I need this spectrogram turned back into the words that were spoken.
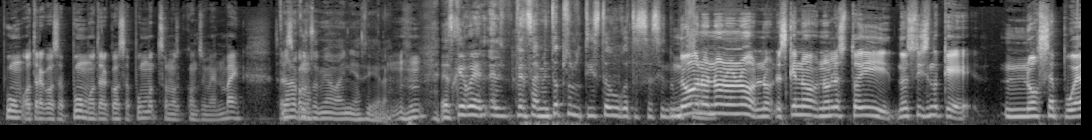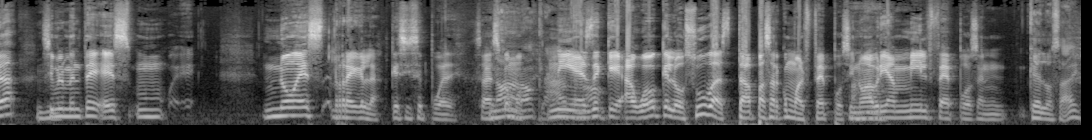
pum, otra cosa, pum, otra cosa, pum, son los que consumían Vine. No consumía vaina así era. Es que, güey, el, el pensamiento absolutista, Hugo, te está haciendo No, mucho no, no, no, no, no, es que no, no le estoy, no estoy diciendo que no se pueda, simplemente es, mm, no es regla que sí se puede, ¿sabes? No, como, no, claro ni es no. de que a huevo que lo subas te va a pasar como al Fepo, si no habría mil Fepos en, Que los hay.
